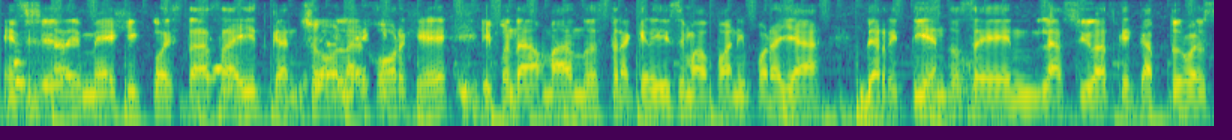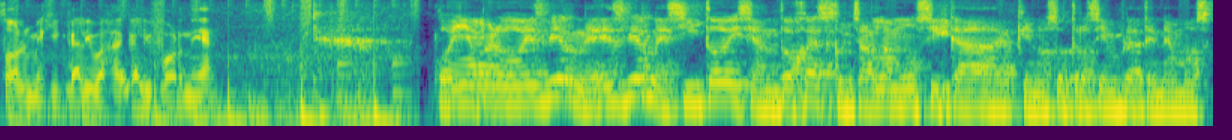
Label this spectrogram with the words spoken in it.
en Ciudad de México, está Said Canchola, Jorge, y pues nada más nuestra queridísima Fanny por allá derritiéndose en la ciudad que capturó el sol Mexicali, Baja California. Oye, pero es viernes, es viernesito y se antoja escuchar la música que nosotros siempre tenemos,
